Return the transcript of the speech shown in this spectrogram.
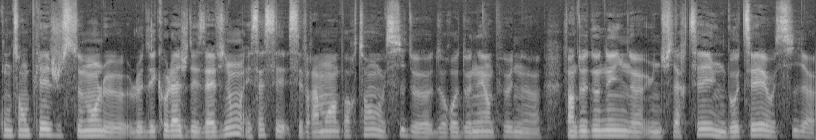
contempler justement le, décollage des avions. Et ça, c'est vraiment important aussi de, redonner un peu une, enfin de donner une, fierté, une beauté aussi euh,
